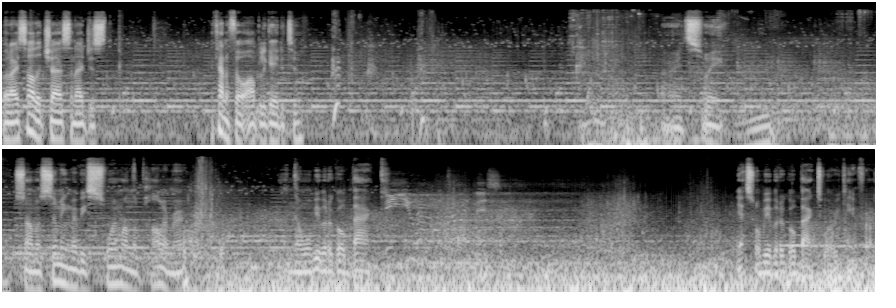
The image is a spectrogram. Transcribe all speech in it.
But I saw the chest and I just kind of felt obligated to. Alright, sweet. So I'm assuming maybe swim on the polymer. And then we'll be able to go back. Yes, we'll be able to go back to where we came from.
